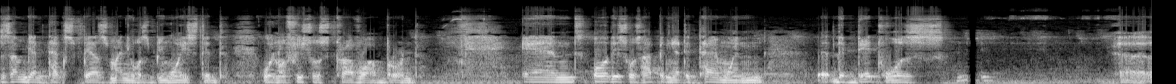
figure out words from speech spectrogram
Zambian taxpayers' money was being wasted when officials travel abroad. And all this was happening at a time when uh, the debt was uh,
